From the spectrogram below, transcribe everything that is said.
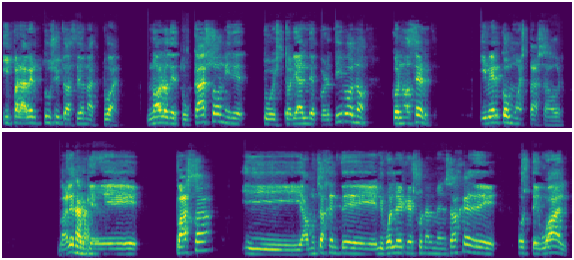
y para ver tu situación actual. No lo de tu caso ni de tu historial deportivo, no, conocerte y ver cómo estás ahora. ¿Vale? Porque pasa y a mucha gente igual le resuena el mensaje de, hostia, igual,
